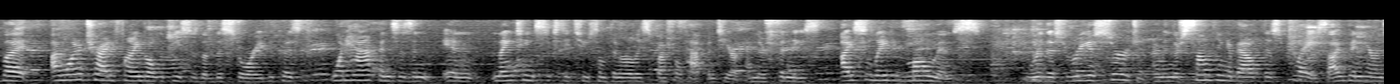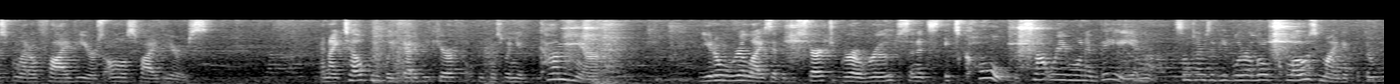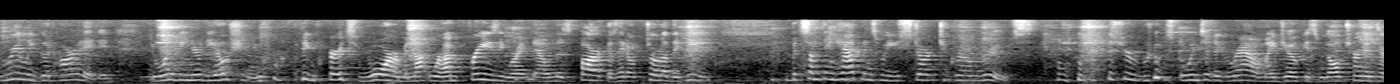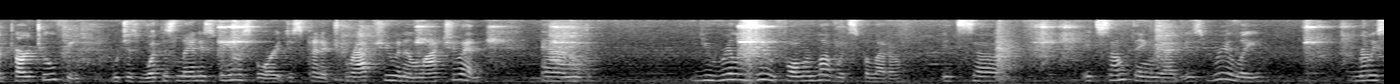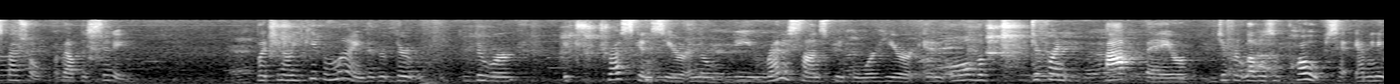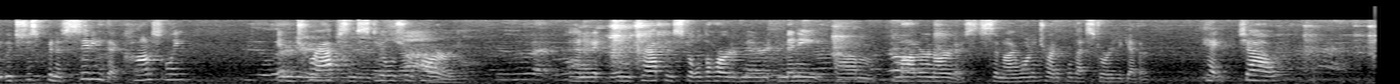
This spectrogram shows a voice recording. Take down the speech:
but I want to try to find all the pieces of this story because what happens is in, in 1962 something really special happened here and there's been these isolated moments where this resurgent, I mean there's something about this place. I've been here in Spoleto five years, almost five years. And I tell people you've got to be careful because when you come here, you don't realize it, but you start to grow roots, and it's it's cold. It's not where you want to be, and sometimes the people are a little closed-minded, but they're really good-hearted, and you want to be near the ocean. You want to be where it's warm and not where I'm freezing right now in this park because I don't turn on the heat. But something happens where you start to grow roots. As your roots go into the ground, my joke is we all turn into Tartufi, which is what this land is famous for. It just kind of traps you and locks you in. And you really do fall in love with Spoleto it's uh, it's something that is really really special about the city. But you know, you keep in mind that there there, were Etruscans here, and the, the Renaissance people were here, and all the different papae or different levels of popes. I mean, it's just been a city that constantly entraps and steals your heart. And it entrapped and stole the heart of many um, modern artists, and I want to try to pull that story together. Okay, ciao.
